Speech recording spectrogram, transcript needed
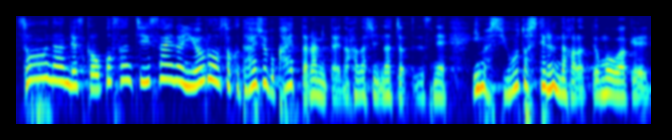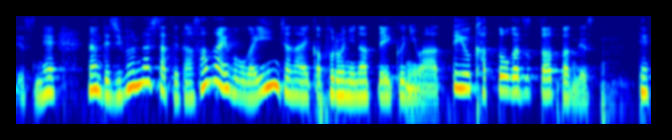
そうなんですか。お子さん小さいのに夜遅く大丈夫帰ったらみたいな話になっちゃってですね。今仕事してるんだからって思うわけですね。なんで自分らしさって出さない方がいいんじゃないか、プロになっていくにはっていう葛藤がずっとあったんです。で、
